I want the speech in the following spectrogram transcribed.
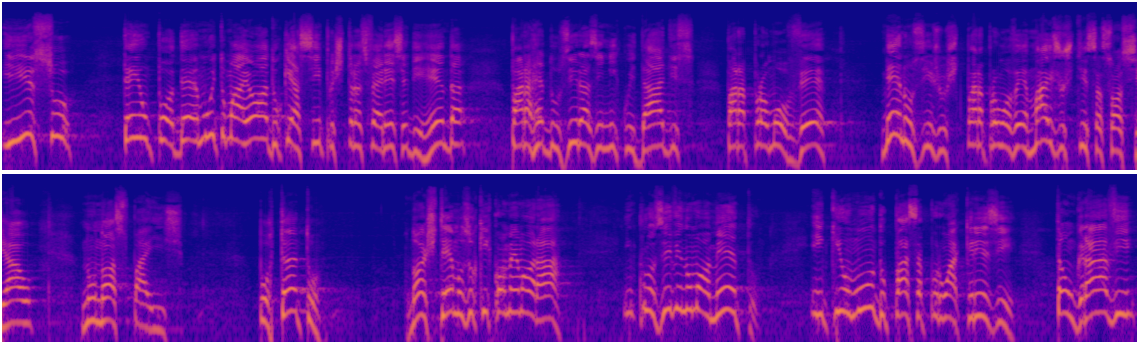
E isso tem um poder muito maior do que a simples transferência de renda para reduzir as iniquidades, para promover menos injustiça, para promover mais justiça social no nosso país. Portanto, nós temos o que comemorar, inclusive no momento em que o mundo passa por uma crise tão grave,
